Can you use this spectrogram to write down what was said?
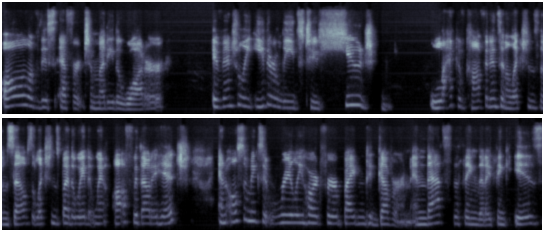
all of this effort to muddy the water eventually either leads to huge lack of confidence in elections themselves, elections, by the way, that went off without a hitch, and also makes it really hard for Biden to govern. And that's the thing that I think is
